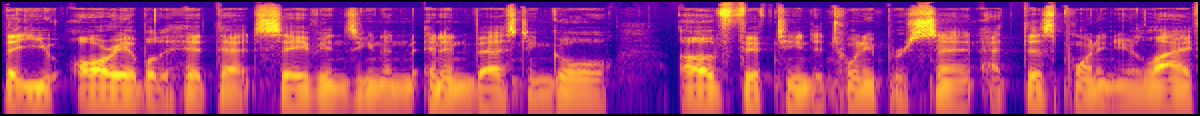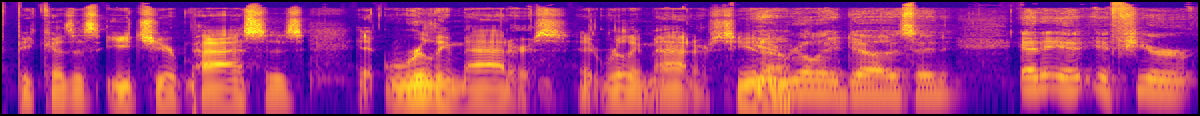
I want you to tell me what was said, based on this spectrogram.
that you are able to hit that savings and, and investing goal of 15 to 20% at this point in your life because as each year passes, it really matters. It really matters, you know. It really does. And and if you're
